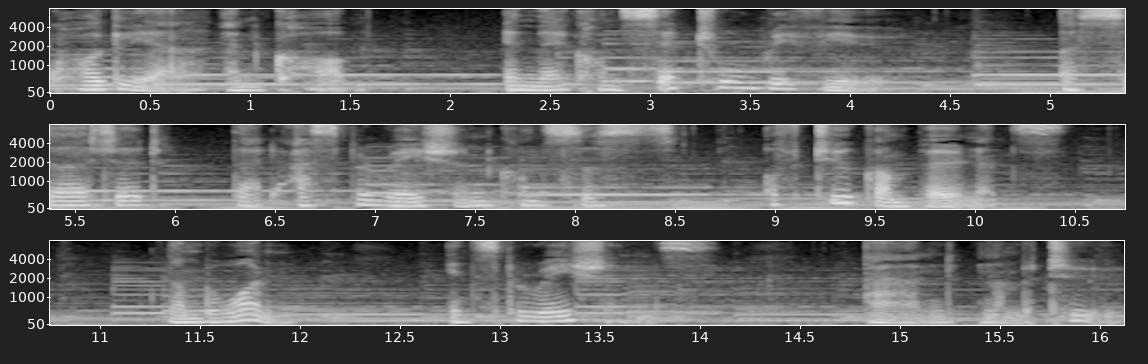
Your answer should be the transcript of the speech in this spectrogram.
Quaglia and Cobb, in their conceptual review, asserted that aspiration consists of two components. Number one, inspirations, and number two,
